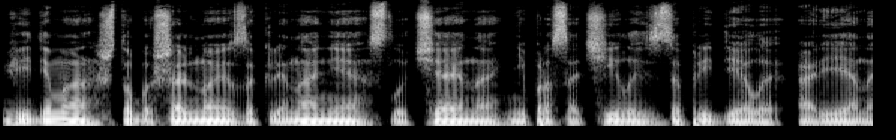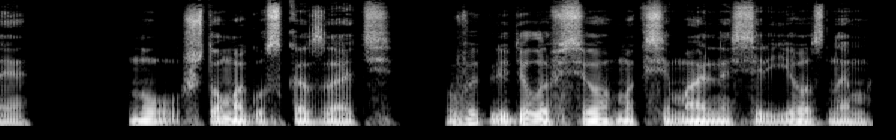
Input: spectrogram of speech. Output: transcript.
Видимо, чтобы шальное заклинание случайно не просочилось за пределы арены. Ну, что могу сказать? Выглядело все максимально серьезным.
